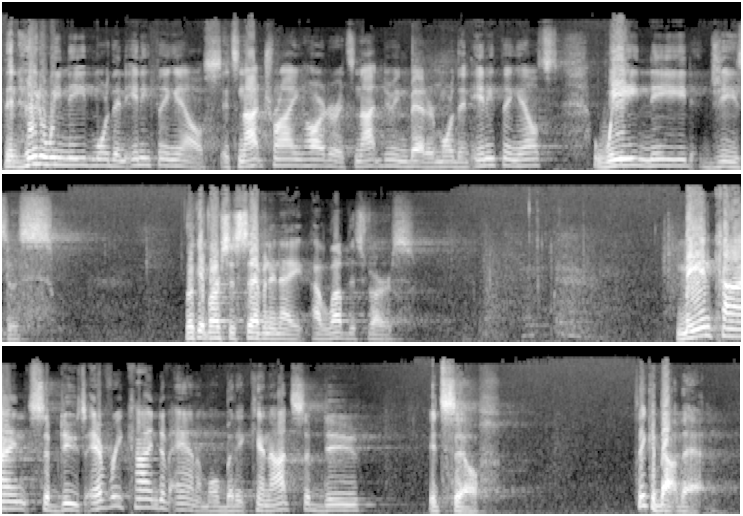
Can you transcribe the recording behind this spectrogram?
then who do we need more than anything else? It's not trying harder, it's not doing better. More than anything else, we need Jesus. Look at verses 7 and 8. I love this verse. Mankind subdues every kind of animal, but it cannot subdue itself. Think about that.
